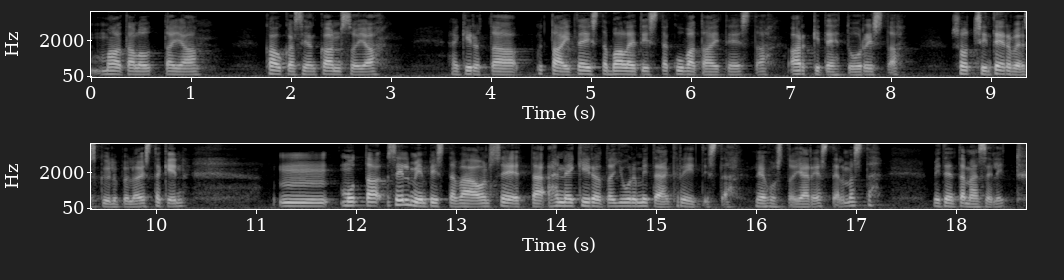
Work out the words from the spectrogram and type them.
maataloutta ja kaukasian kansoja. Hän kirjoittaa taiteista, baletista, kuvataiteesta, arkkitehtuurista, Sotsin terveyskylpylöistäkin. Mm, mutta silmiinpistävää on se, että hän ei kirjoita juuri mitään kriittistä neuvostojärjestelmästä. Miten tämä selittyy?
